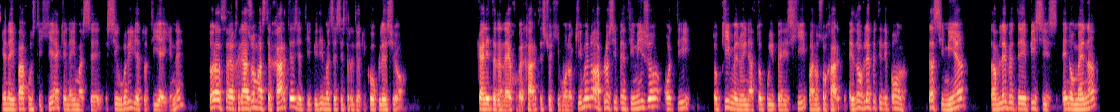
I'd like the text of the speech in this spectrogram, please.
για να υπάρχουν στοιχεία και να είμαστε σίγουροι για το τι έγινε. Τώρα θα χρειαζόμαστε χάρτες, γιατί επειδή είμαστε σε στρατιωτικό πλαίσιο, καλύτερα να έχουμε χάρτες και όχι μόνο κείμενο. Απλώς υπενθυμίζω ότι το κείμενο είναι αυτό που υπερισχύει πάνω στο χάρτη. Εδώ βλέπετε λοιπόν τα σημεία, τα βλέπετε επίσης ενωμένα.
